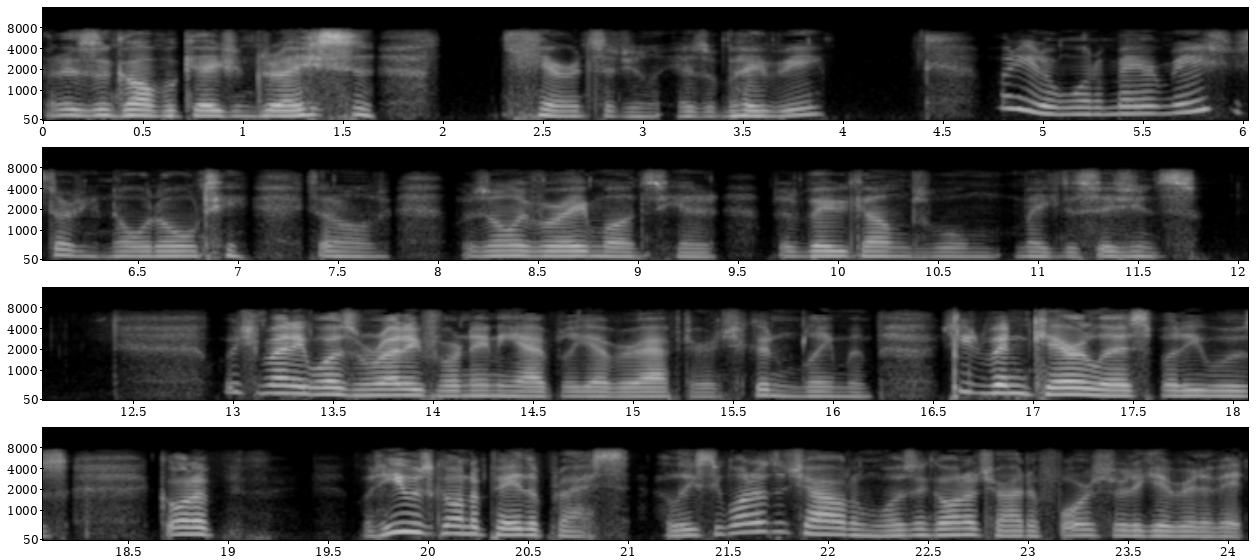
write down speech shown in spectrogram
It isn't a complication, Grace. Garon said as a baby. But you don't want to marry me? She started. No, I don't. He said, but it's only for eight months. He added, if the baby comes, we'll make decisions which meant he wasn't ready for an any happily ever after, and she couldn't blame him. She'd been careless, but he was going to but he was going to pay the price. At least he wanted the child and wasn't going to try to force her to get rid of it.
